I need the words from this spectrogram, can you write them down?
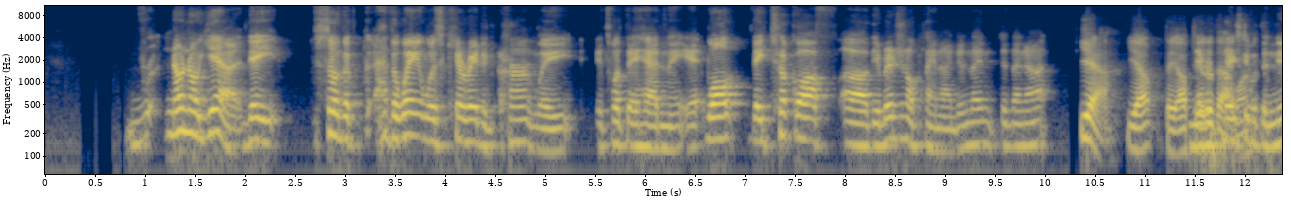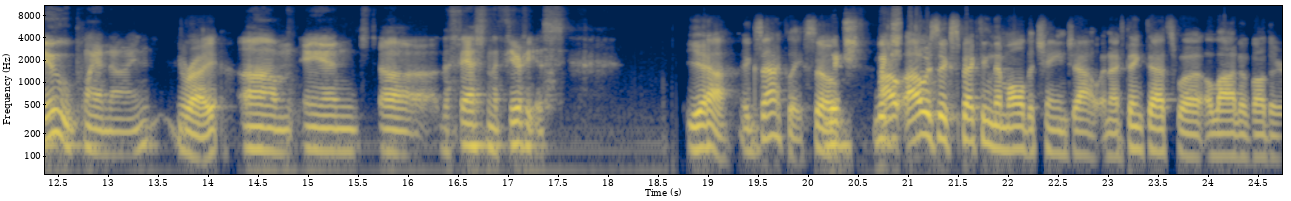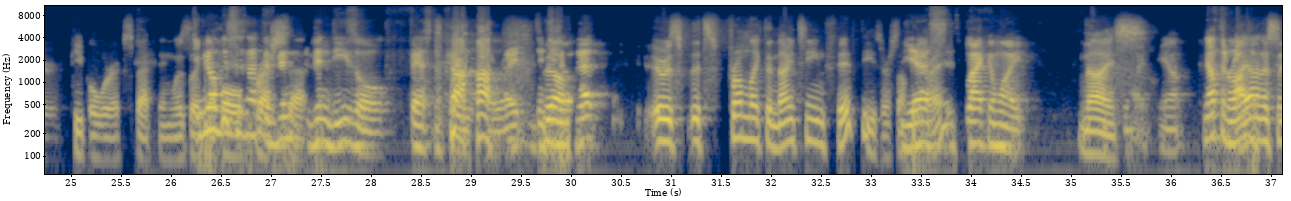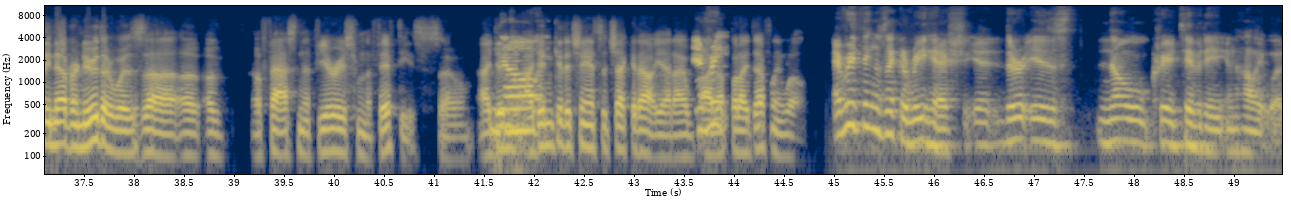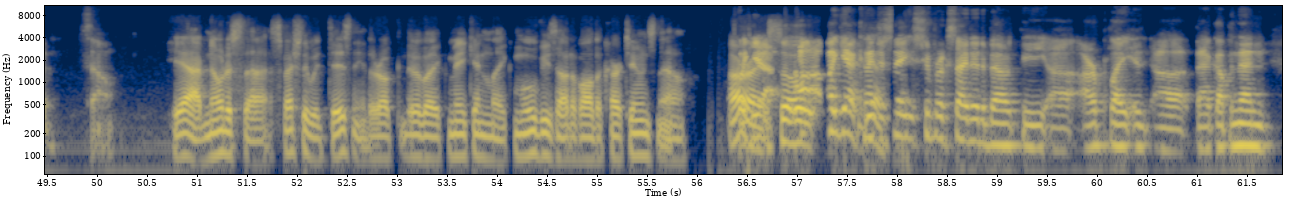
No, no, yeah. They so the the way it was curated currently, it's what they had, and they well they took off uh the original Plan Nine, didn't they? Did they not? Yeah, yep, they They updated that replaced it with the new Plan Nine, right. um, and uh the Fast and the Furious, Yeah, exactly. So which which I, I was expecting them all to change out, and I think that's what a lot of other people were expecting was like you know this is not the Vin. Vin Diesel Fast and Furious, though, right? Did No. you know that? It was it's from like the 1950s or something, yes, right? it's black and white. Nice. Right, Yeah, nothing wrong. I with it. honestly never knew there was uh, a, a a Fast and the Furious from the 50s, so I didn't No. I didn't get a chance to check it out yet. I, Every- I but I definitely will. everything's like a rehash. It- there is no creativity in Hollywood. So Yeah, I've noticed that, especially with Disney. They're all, they're like making like movies out of all the cartoons now. All but right, yeah, so uh, but yeah, can yeah. I just say, super excited about the uh, our play uh, back up, and then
